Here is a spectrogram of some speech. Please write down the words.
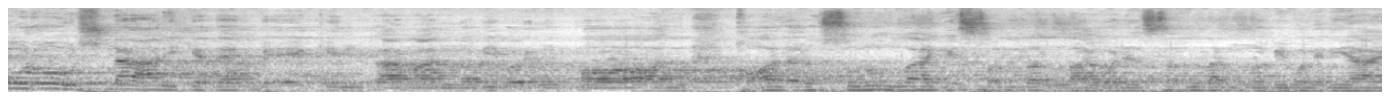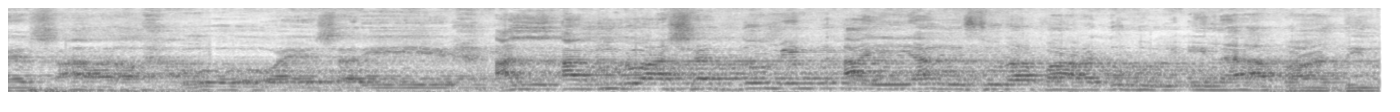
পুরুষ নারীকে দেখবে। কিন্তু আমার নবী বলেন, কল কল রাসূলুল্লাহ সাল্লাল্লাহু আলাইহি সাল্লাম। নবী বলেন, ইয়া আয়েশা, ও আয়েশা রে, আল আমরু আশাদ্দু মিন আইয়ানসুরা বা'দুহুম ইলা বা'দিন।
